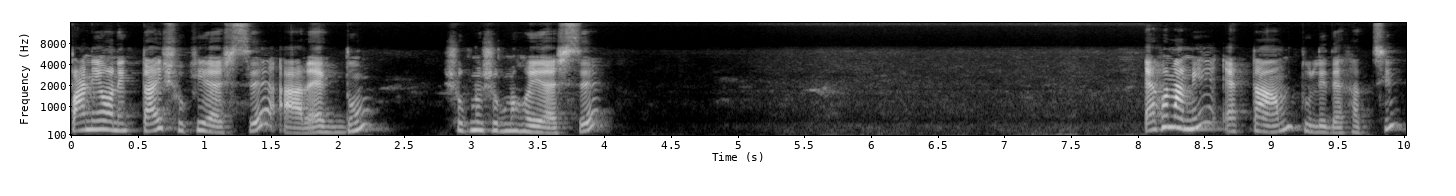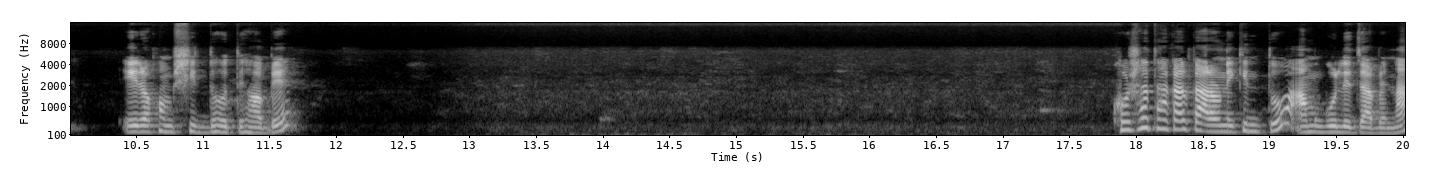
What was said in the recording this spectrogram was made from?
পানি অনেকটাই শুকিয়ে আসছে আর একদম শুকনো শুকনো হয়ে আসছে। এখন আমি একটা আম তুলে দেখাচ্ছি। এরকম সিদ্ধ হতে হবে। খোসা থাকার কারণে কিন্তু আম গলে যাবে না।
